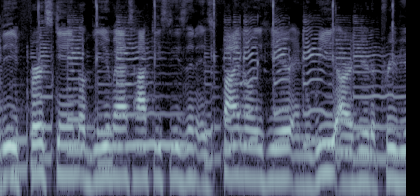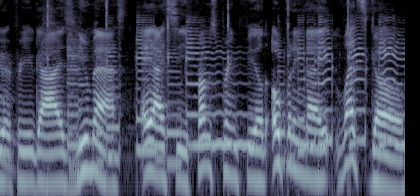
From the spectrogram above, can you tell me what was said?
The first game of the UMass hockey season is finally here, and we are here to preview it for you guys. UMass AIC from Springfield, opening night. Let's go.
